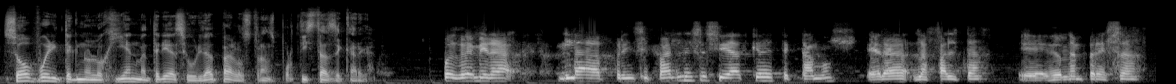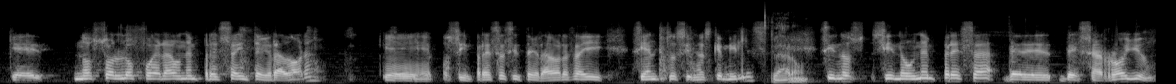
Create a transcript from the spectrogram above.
software y tecnología en materia de seguridad para los transportistas de carga? Pues ve, mira, la principal necesidad que detectamos era la falta eh, de una empresa que no solo fuera una empresa integradora, que pues empresas integradoras hay cientos, si no es que miles, claro. sino, sino una empresa de desarrollo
